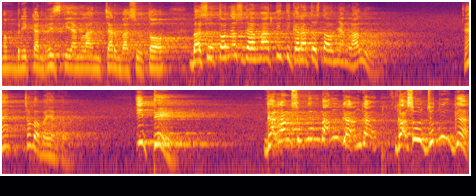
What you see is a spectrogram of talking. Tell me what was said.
memberikan rizki yang lancar Mbah Suto. Mbah Sutonya sudah mati 300 tahun yang lalu. Eh, coba bayangkan. Ide. Enggak langsung nyembah, enggak, enggak, enggak sujud, enggak.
